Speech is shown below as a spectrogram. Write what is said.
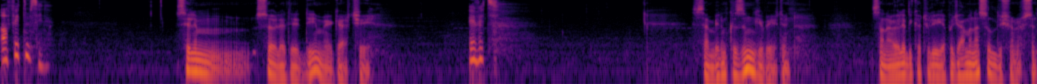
Affettim seni. Selim söyledi değil mi gerçeği? Evet. Sen benim kızım gibiydin. Sana öyle bir kötülüğü yapacağımı nasıl düşünürsün?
